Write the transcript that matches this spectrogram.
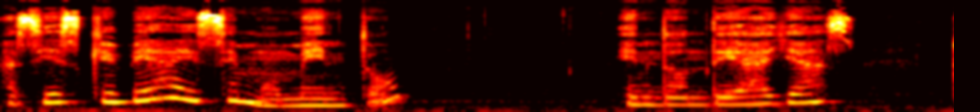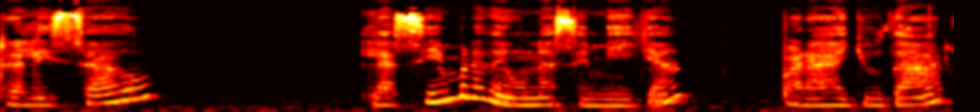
Así es que vea ese momento en donde hayas realizado la siembra de una semilla para ayudar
